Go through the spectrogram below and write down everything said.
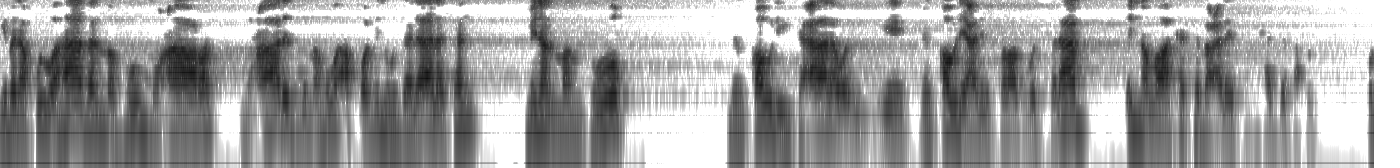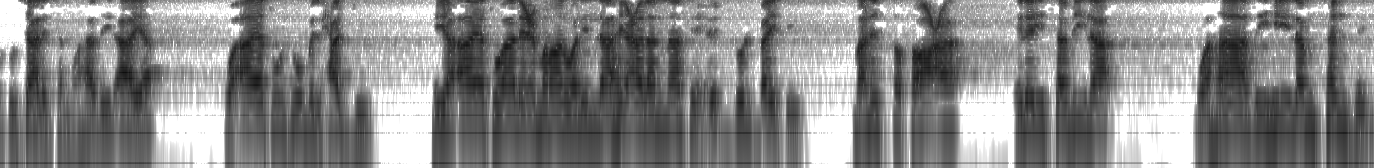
يبقى نقول وهذا المفهوم معارض معارض لما هو أقوى منه دلالة من المنطوق. من قوله تعالى من قوله عليه الصلاة والسلام إن الله كتب عليكم الحج فحج. قلت ثالثا وهذه الآية وآية وجوب الحج هي آية آل عمران ولله على الناس حج البيت. من استطاع إليه سبيلا وهذه لم تنزل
